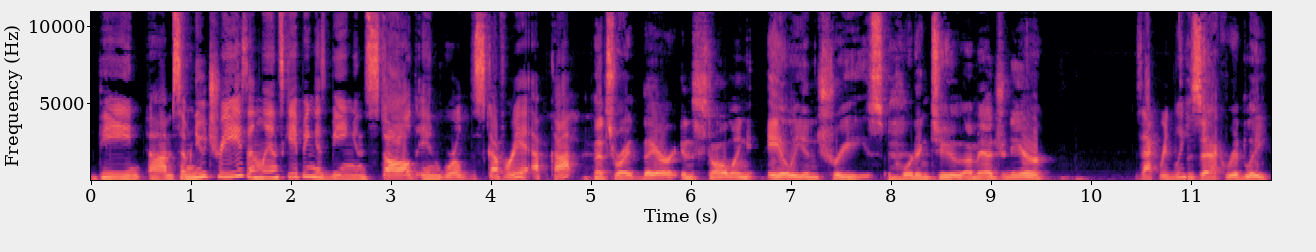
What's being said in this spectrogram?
The um, some new trees and landscaping is being installed in World Discovery at Epcot. That's right. They are installing alien trees, according to Imagineer Zach Riddley. Zach Riddley.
